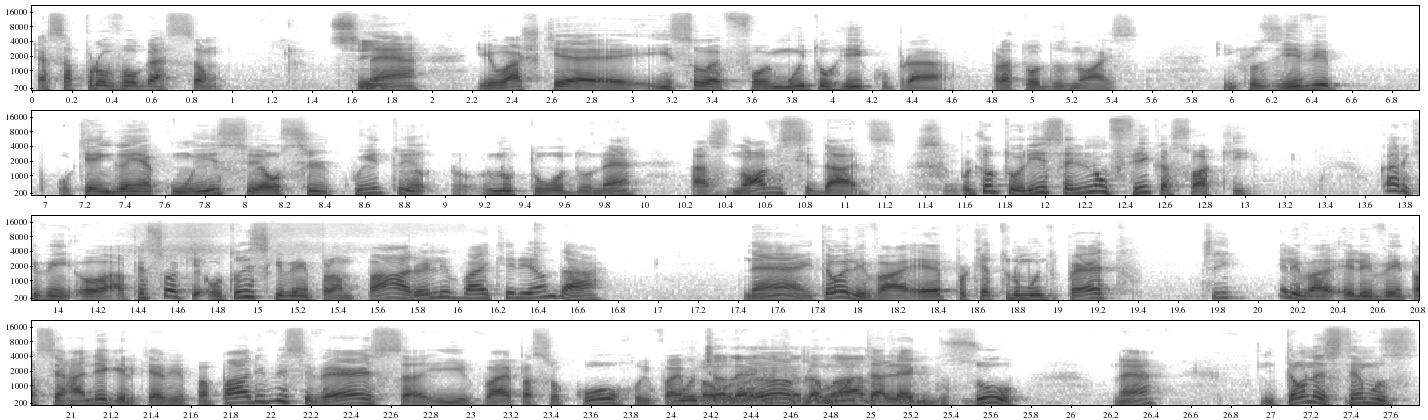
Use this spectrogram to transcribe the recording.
essa provocação. Sim. Né? Eu acho que é, isso foi muito rico para todos nós. Inclusive, o quem ganha com isso é o circuito no todo, né? As nove cidades. Sim. Porque o turista ele não fica só aqui. O cara que vem, a pessoa que, o turista que vem para Amparo, ele vai querer andar, né? Então ele vai, é porque é tudo muito perto. Sim. Ele vai, ele vem para Serra Negra, ele quer vir para Amparo e vice-versa, e vai para Socorro, e vai para Holanda, Monte Alegre do Sul, né? Então nós temos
